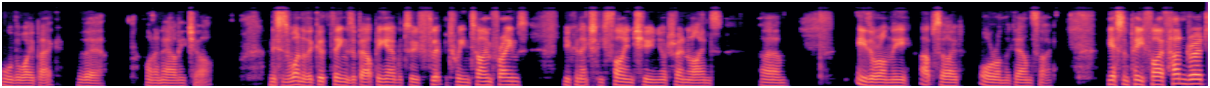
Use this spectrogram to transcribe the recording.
all the way back there on an hourly chart. And this is one of the good things about being able to flip between time frames. You can actually fine tune your trend lines um, either on the upside or on the downside. The S&P 500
